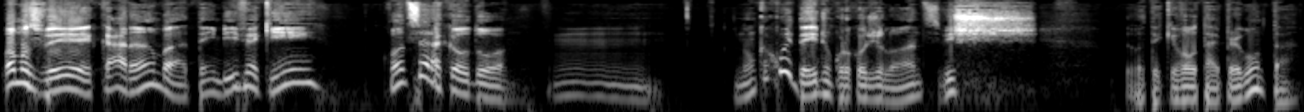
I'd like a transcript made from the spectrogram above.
Vamos ver. Caramba, tem bife aqui, hein? Quanto será que eu dou? Hum, nunca cuidei de um crocodilo antes. Vixe, eu vou ter que voltar e perguntar.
